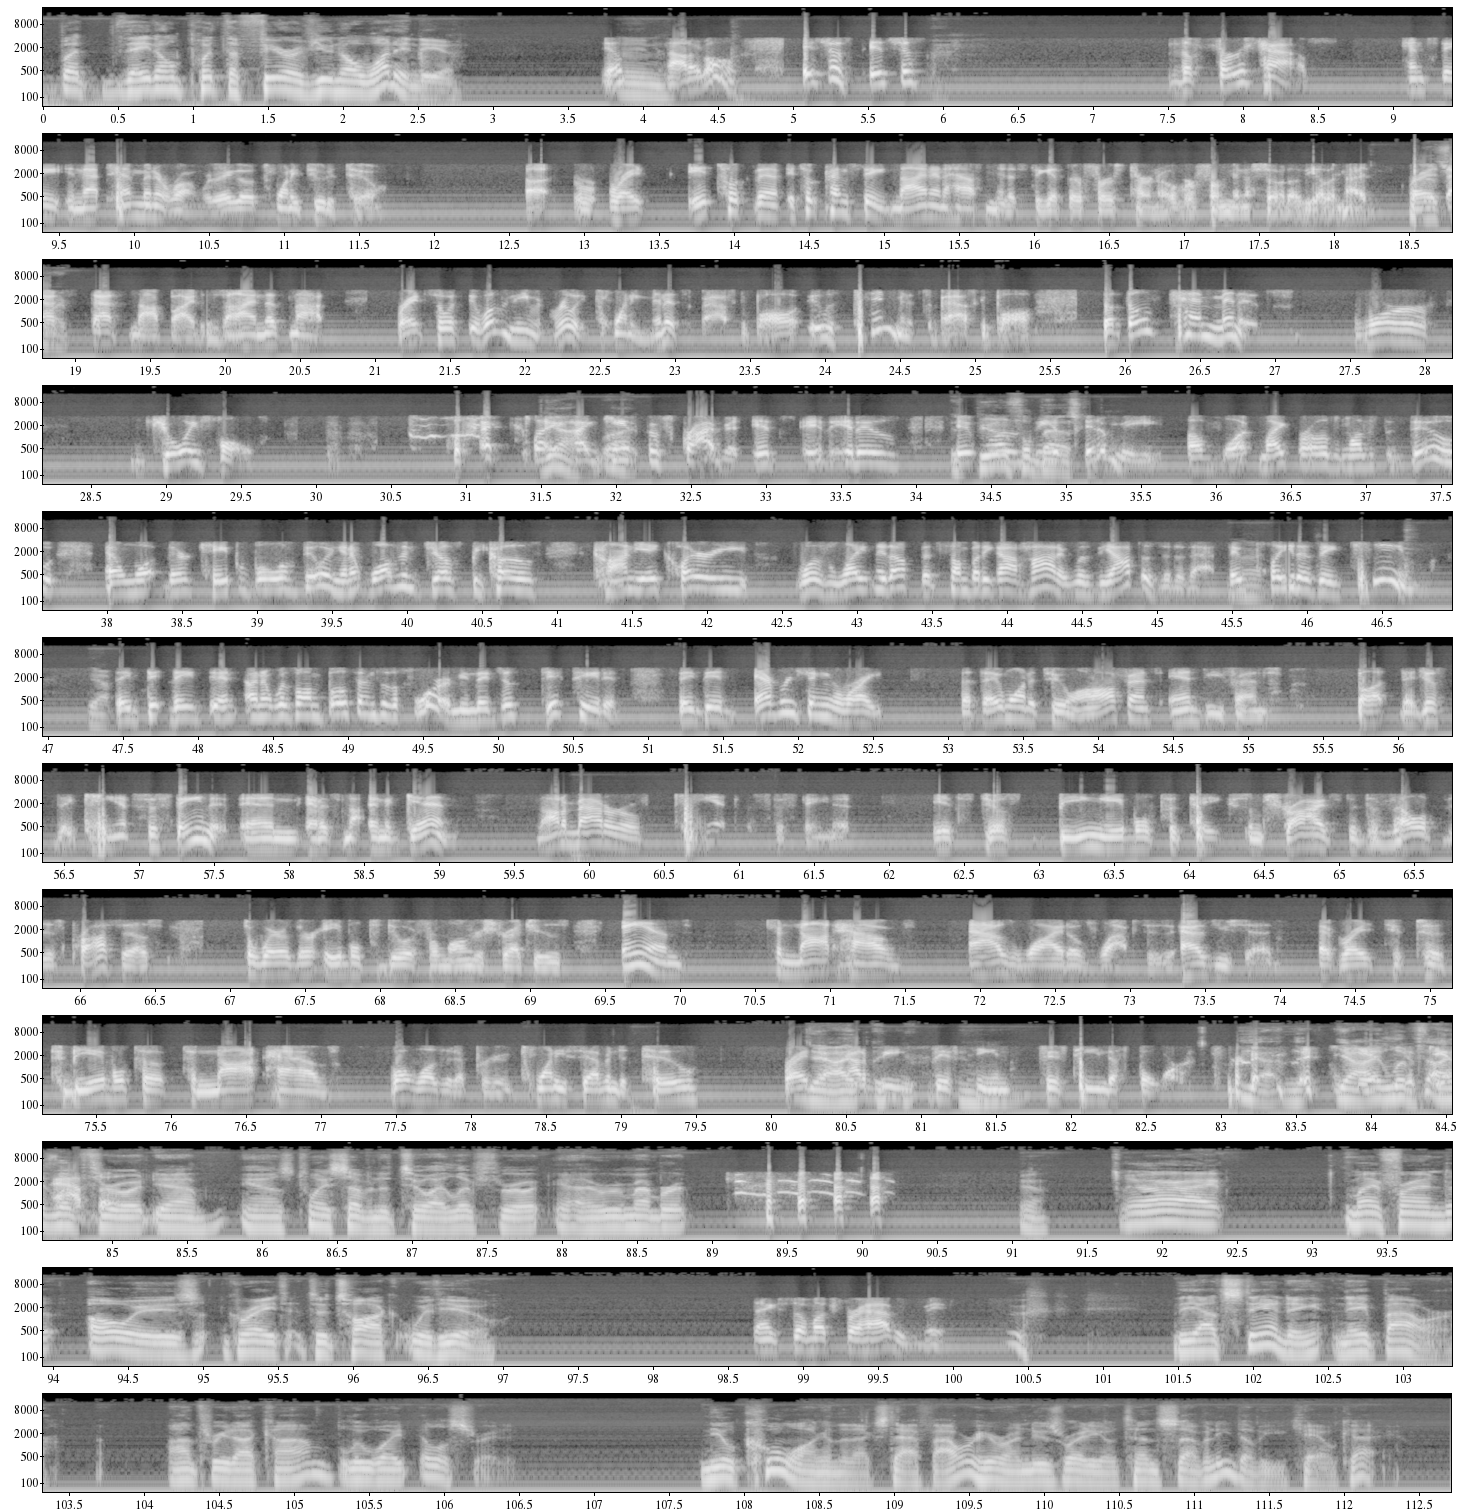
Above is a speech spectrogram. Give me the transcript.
but they don't put the fear of you know what into you. Yep, not at all. It's just it's just the first half. Penn State in that ten minute run where they go twenty two to two. Uh, right, it took them. It took Penn State nine and a half minutes to get their first turnover from Minnesota the other night. Right, That's that's right. that's not by design. That's not right. So it, it wasn't even really twenty minutes of basketball. It was ten minutes of basketball, but those ten minutes were joyful. like, like Yeah, I can't right. describe it. It's it, it is It's it was the basketball. epitome of what Mike Rhoades wants to do and what they're capable of doing. And it wasn't just because Kanye Clary was lighting it up that somebody got hot. It was the opposite of that. They Right. played as a team. Yeah. They did. They and, and it was on both ends of the floor. I mean, they just dictated. They did everything right that they wanted to on offense and defense, but they just they can't sustain it. And and it's not. And again, not a matter of can't sustain it. It's just being able to take some strides to develop this process to where they're able to do it for longer stretches and to not have as wide of lapses, as you said, uh, right? To, to, to be able to, to not have, what was it at Purdue, 27 to 2? Right? Yeah, it's got to be 15, 15 to 4. Yeah, yeah, I lived. I lived lived through it. Yeah, yeah, it was twenty-seven to two. I lived through it. Yeah, I remember it. yeah. All right, my friend. Always great to talk with you. Thanks so much for having me. The outstanding Nate Bauer On3.com, Blue White Illustrated. Neil Coolong in the next half hour here on News Radio 1070 WKOK.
